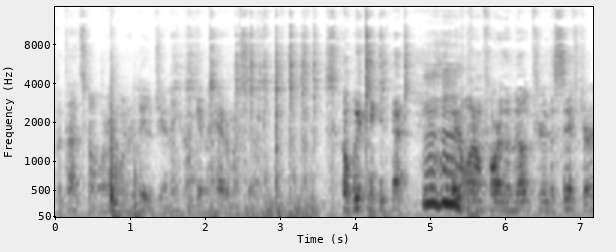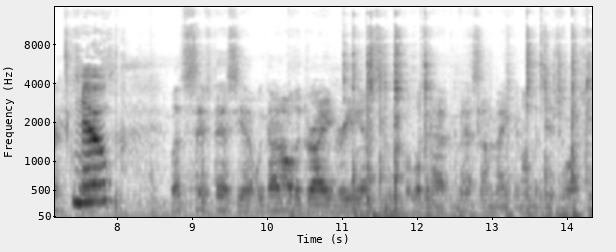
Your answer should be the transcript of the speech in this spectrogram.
But that's not what I want to do, Jenny. I'm getting ahead of myself. So we need that. Mm -hmm. We don't want to pour the milk through the sifter. So nope. Let's, let's sift this yet. We got all the dry ingredients. Look at that mess I'm making on the dishwasher.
